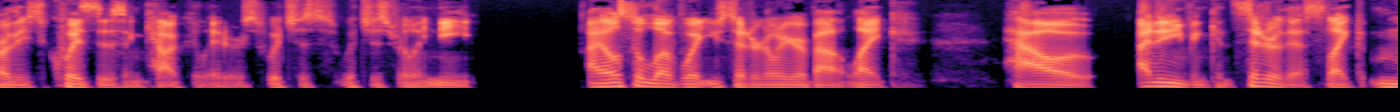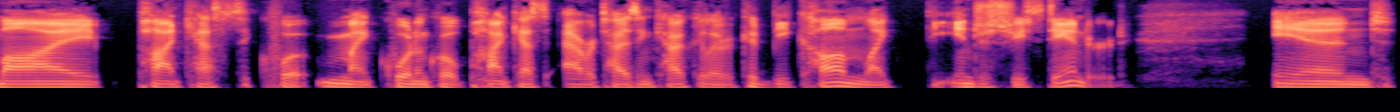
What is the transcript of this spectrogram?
are these quizzes and calculators, which is which is really neat. I also love what you said earlier about like how I didn't even consider this. Like my podcast quote my quote unquote podcast advertising calculator could become like the industry standard and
